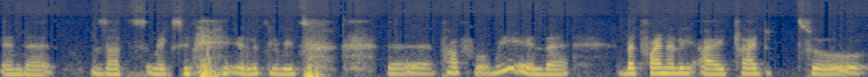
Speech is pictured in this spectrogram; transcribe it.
and uh, that makes me a little bit uh, tough for me. And uh, but finally i tried to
